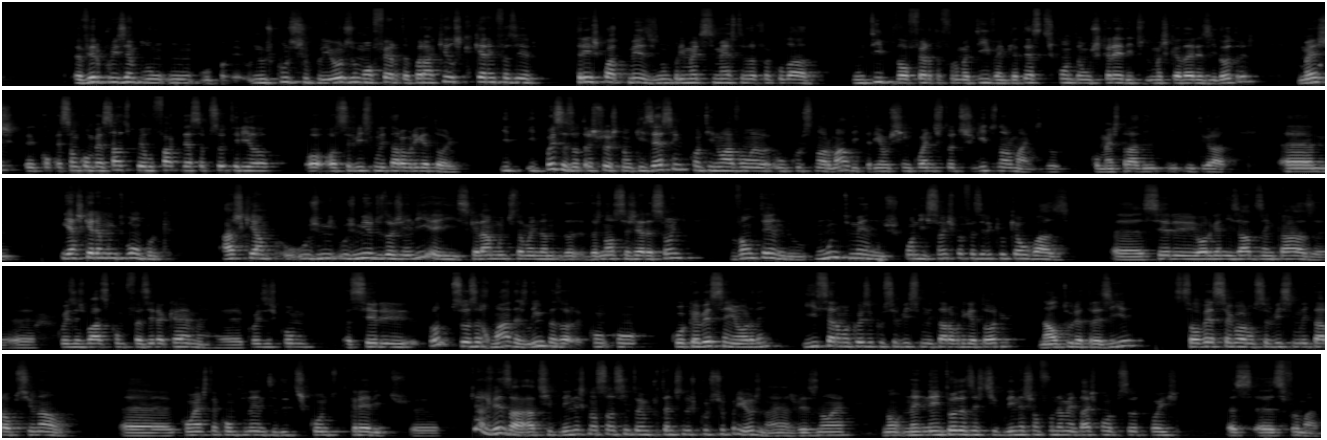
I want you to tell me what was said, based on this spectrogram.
haver, por exemplo, um, um, nos cursos superiores uma oferta para aqueles que querem fazer 3, 4 meses num primeiro semestre da faculdade um tipo de oferta formativa em que até se descontam os créditos de umas cadeiras e de outras, mas eh, são compensados pelo facto dessa pessoa ter ido ao, ao, ao serviço militar obrigatório. E, e, depois as outras pessoas que não quisessem continuavam a, o curso normal e teriam os 5 anos todos seguidos normais, do, com mestrado in, integrado. Um, e acho que era muito bom, porque acho que há, os, os miúdos de hoje em dia, e se calhar muitos também da, da, das nossas gerações, vão tendo muito menos condições para fazer aquilo que é o base. Uh, ser organizados em casa, uh, coisas básicas como fazer a cama, uh, coisas como ser pronto, pessoas arrumadas, limpas, com, com, com a cabeça em ordem, e isso era uma coisa que o serviço militar obrigatório, na altura, trazia. Se houvesse agora um serviço militar opcional uh, com esta componente de desconto de créditos, uh, que às vezes há, há, disciplinas que não são assim tão importantes nos cursos superiores, não é? Às vezes não é, não, nem, nem todas as disciplinas são fundamentais para uma pessoa depois a, a se formar.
